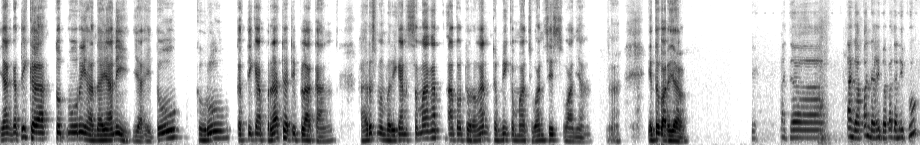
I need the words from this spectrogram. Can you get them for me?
yang ketiga, Tutwuri Handayani, yaitu guru ketika berada di belakang harus memberikan semangat atau dorongan demi kemajuan siswanya. Nah, itu Pak Rizal. Ada tanggapan dari Bapak dan Ibu?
